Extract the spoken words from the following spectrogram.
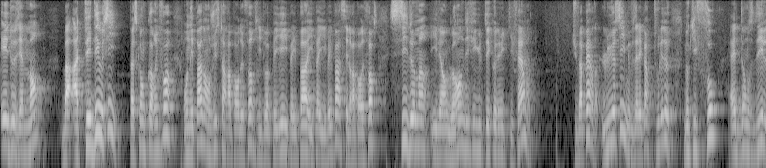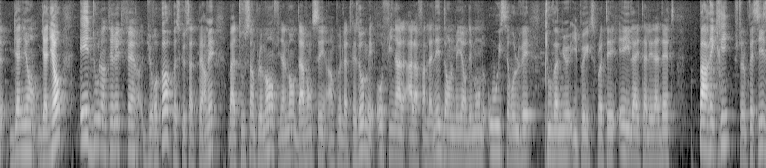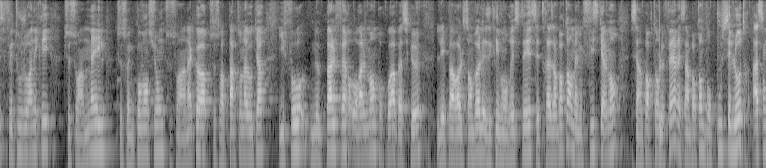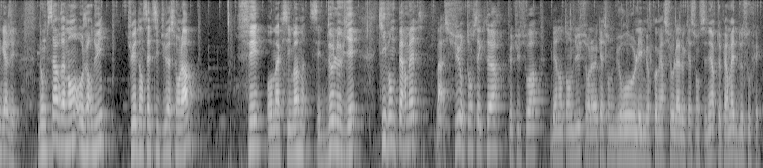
Et deuxièmement, bah, à t'aider aussi. Parce qu'encore une fois, on n'est pas dans juste un rapport de force, il doit payer, il ne paye pas, il paye, il ne paye pas. C'est le rapport de force. Si demain, il est en grande difficulté économique qui ferme, tu vas perdre. Lui aussi, mais vous allez perdre tous les deux. Donc, il faut être dans ce deal gagnant-gagnant et d'où l'intérêt de faire du report parce que ça te permet bah, tout simplement finalement d'avancer un peu de la trésor mais au final à la fin de l'année dans le meilleur des mondes où il s'est relevé, tout va mieux, il peut exploiter et il a étalé la dette par écrit, je te le précise, fais toujours un écrit, que ce soit un mail, que ce soit une convention, que ce soit un accord, que ce soit par ton avocat. Il faut ne pas le faire oralement. Pourquoi? Parce que les paroles s'envolent, les écrits vont rester. C'est très important, même fiscalement, c'est important de le faire et c'est important pour pousser l'autre à s'engager. Donc ça vraiment aujourd'hui, tu es dans cette situation-là, fais au maximum ces deux leviers qui vont te permettre bah, sur ton secteur, que tu sois bien entendu sur la location de bureau, les murs commerciaux, la location senior, te permettre de souffler.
